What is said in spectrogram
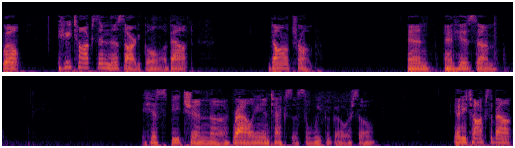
Well, he talks in this article about Donald Trump and, and his, um, his speech in uh, rally in Texas a week ago or so. And he talks about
